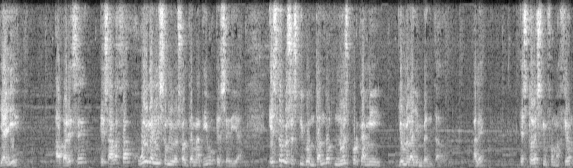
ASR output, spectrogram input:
Y allí aparece esa raza, juega en ese universo alternativo ese día. Esto que os estoy contando no es porque a mí yo me lo haya inventado, ¿vale? Esto es información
